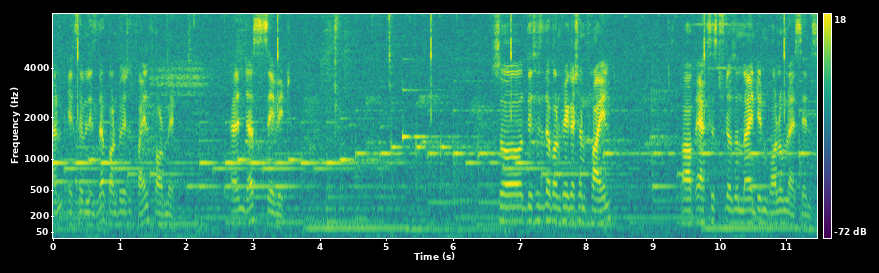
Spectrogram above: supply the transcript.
and xml is the configuration file format and just save it. So this is the configuration file of access 2019 volume license.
